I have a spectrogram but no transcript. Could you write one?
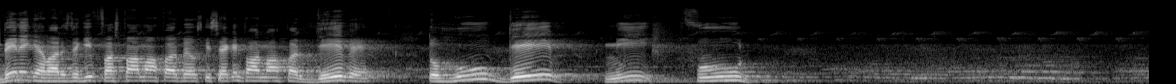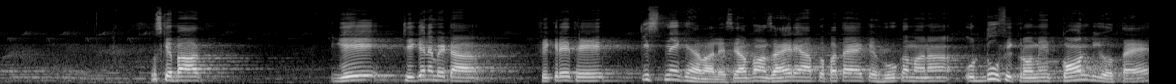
देने के हवाले से give first form of verb है, उसकी second form of verb gave है. तो हु गेव मी फ़ूड उसके बाद ये, ठीक है ना बेटा फ़िक्रे थे, किसने के हवाले से? अब वहाँ ज़ाहिर है आपको पता है कि हु का माना उर्दू फ़िक्रों में कौन भी होता है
